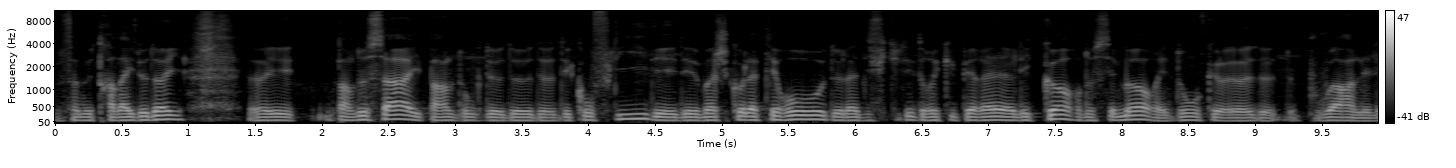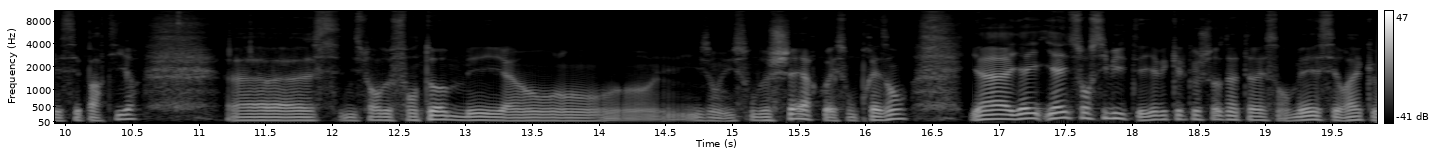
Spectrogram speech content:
le fameux travail de deuil. Euh, il parle de ça, il parle donc de, de- de- des conflits, des, des dommages collatéraux, de la difficulté de récupérer les corps de ces morts et donc euh, de pouvoir les laisser partir. Euh, c'est une histoire de fantômes, mais euh, ils, ont, ils sont de chair, quoi, ils sont présents. Il y a, une sensibilité, il y avait quelque chose d'intéressant, mais c'est vrai que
